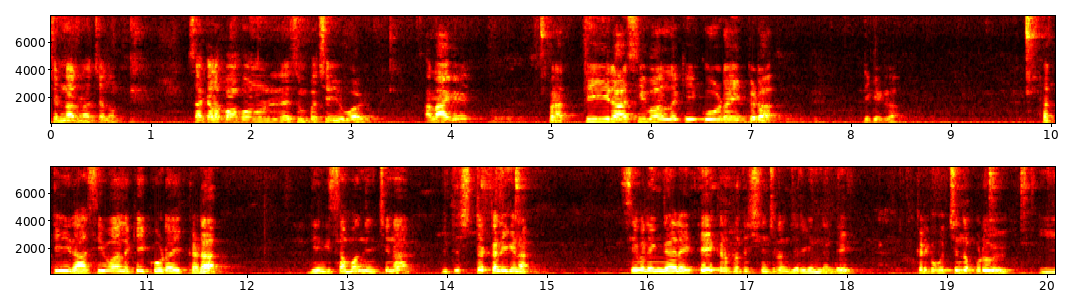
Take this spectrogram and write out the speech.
చిన్నరుణాచలం సకల పాపం నుండి నశింప చేయువాడు అలాగే ప్రతి రాశి వాళ్ళకి కూడా ఇక్కడ ఇక్కడ. ప్రతి రాశి వాళ్ళకి కూడా ఇక్కడ దీనికి సంబంధించిన విశిష్ట కలిగిన శివలింగాలు అయితే ఇక్కడ ప్రతిష్ఠించడం జరిగిందండి. ఇక్కడికి వచ్చినప్పుడు ఈ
